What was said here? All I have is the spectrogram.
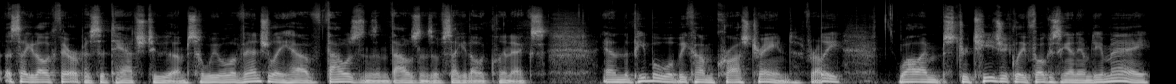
a psychedelic therapist attached to them. So we will eventually have thousands and thousands of psychedelic clinics, and the people will become cross-trained. From while I'm strategically focusing on MDMA,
